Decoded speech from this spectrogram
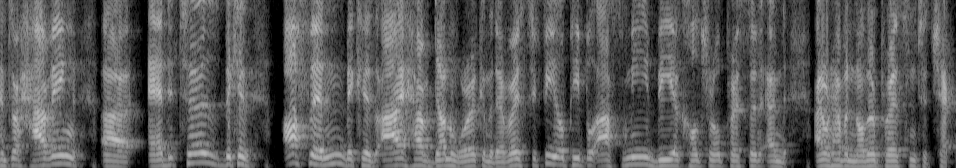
And so having uh, editors, because often, because I have done work in the diversity field, people ask me be a cultural person, and I don't have another person to check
